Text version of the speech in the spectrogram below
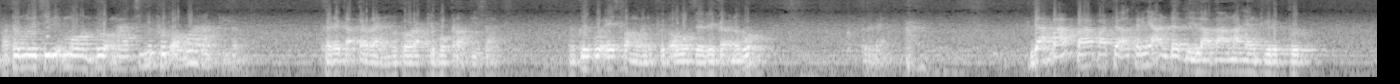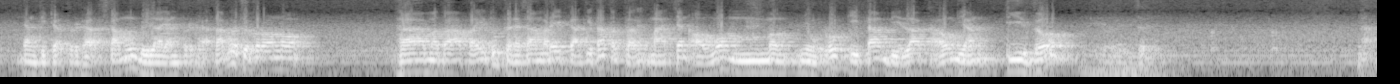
Atau mulai cilik mondok ngaji nyebut Allah ragilem. Gara gak keren mereka orang demokratisasi. Kok Islam nyebut Allah dari gak nopo keren. Gak apa-apa pada akhirnya anda bela tanah yang direbut yang tidak berhak. Kamu bela yang berhak. Tapi aja krono ham atau apa itu bahasa mereka? Kita terbalik macam Allah menyuruh kita bila kaum yang dido nah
